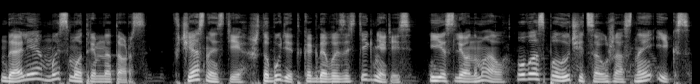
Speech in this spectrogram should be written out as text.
Далее мы смотрим на торс. В частности, что будет, когда вы застегнетесь. Если он мал, у вас получится ужасное X.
